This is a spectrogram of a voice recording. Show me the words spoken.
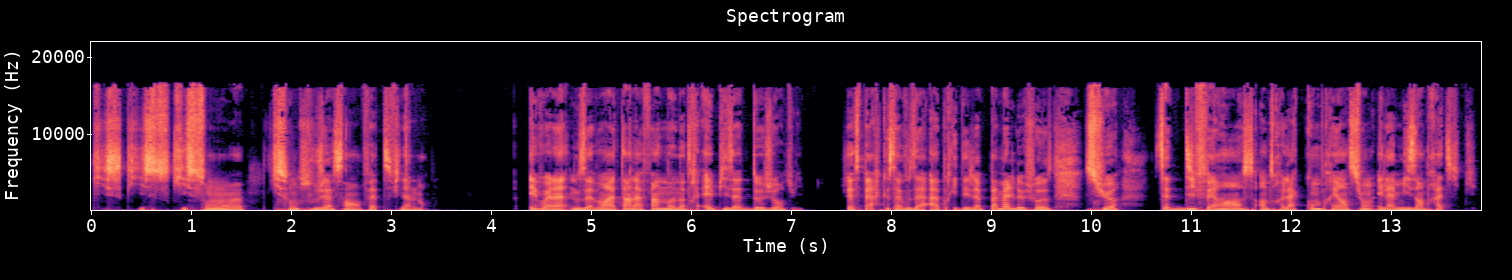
qui, sont, euh, qui sont sous-jacents en fait finalement. Et voilà, nous avons atteint la fin de notre épisode d'aujourd'hui. J'espère que ça vous a appris déjà pas mal de choses sur cette différence entre la compréhension et la mise en pratique.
